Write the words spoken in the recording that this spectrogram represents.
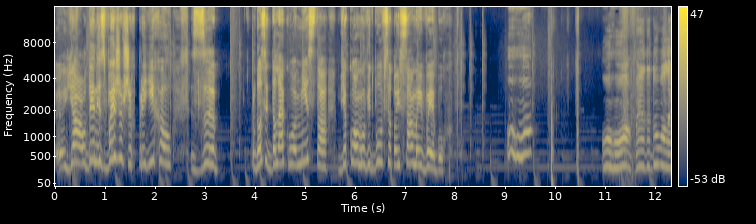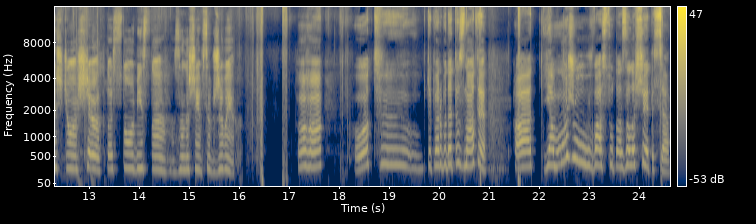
Е, я один із виживших приїхав з досить далекого міста, в якому відбувся той самий вибух. Ого, Ого, ми не думали, що ще хтось з того міста залишився в живих. Ага. От е, тепер будете знати. А я можу у вас тут залишитися?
